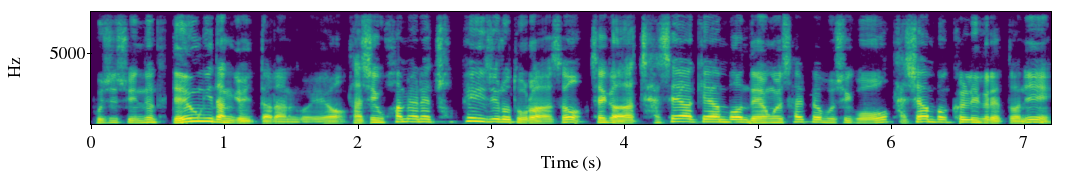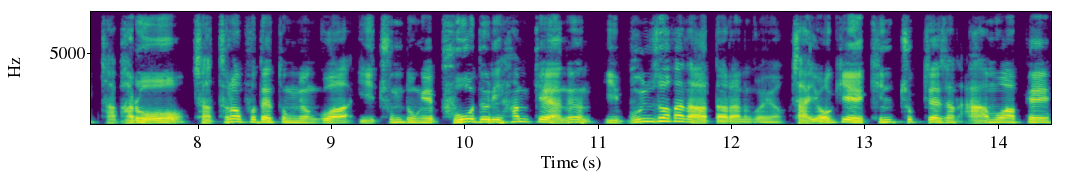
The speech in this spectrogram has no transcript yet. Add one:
보실 수 있는 내용이 담겨 있다라는 거예요. 다시 화면의 첫 페이지로 돌아와서 제가 자세하게 한번 내용을 살펴보시고 다시 한번 클릭을 했더니 자 바로 자 트럼프 대통령과 이 중동의 부호들이 함께하는 이 문서가 나왔다라는 거예요. 자 여기에 긴축재산 암호화폐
